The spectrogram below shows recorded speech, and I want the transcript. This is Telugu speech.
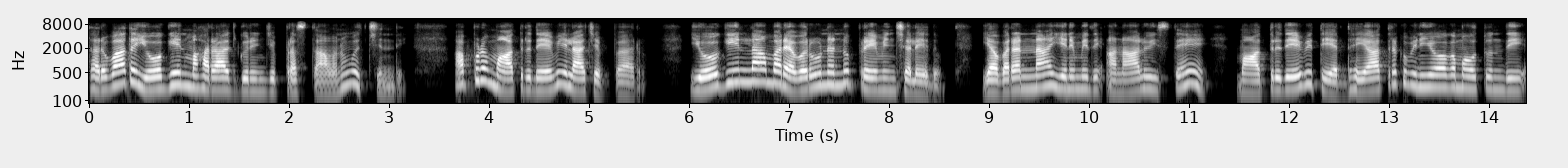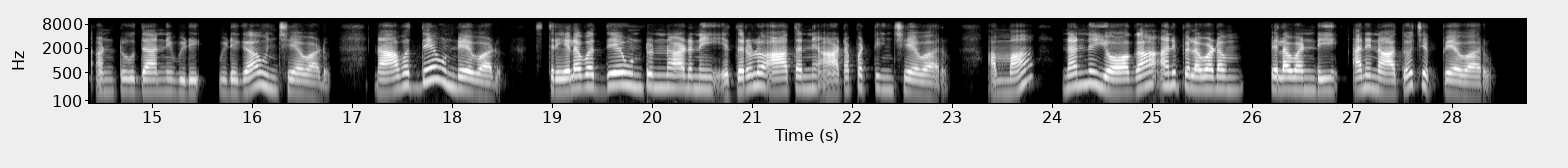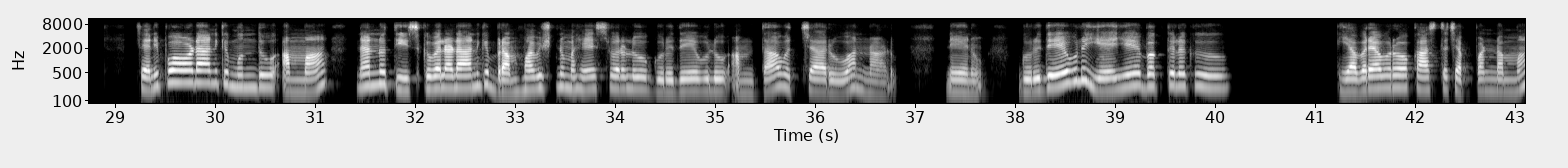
తరువాత యోగిన్ మహారాజ్ గురించి ప్రస్తావన వచ్చింది. అప్పుడు మాతృదేవి ఇలా చెప్పారు. యోగీన్లా మరెవరూ నన్ను ప్రేమించలేదు. ఎవరన్నా ఎనిమిది అనాలు ఇస్తే మాతృదేవి తీర్థయాత్రకు వినియోగమవుతుంది అంటూ దాన్ని విడి విడిగా ఉంచేవాడు. నా వద్దే ఉండేవాడు. స్త్రీల వద్దే ఉంటున్నాడని ఇతరులు అతన్ని ఆట పట్టించేవారు. అమ్మా నన్ను యోగా అని పిలవడం పిలవండి అని నాతో చెప్పేవారు. చనిపోవడానికి ముందు అమ్మ నన్ను తీసుకువెళ్ళడానికి బ్రహ్మ విష్ణు మహేశ్వరులు గురుదేవులు అంతా వచ్చారు అన్నాడు. నేను గురుదేవులు ఏ ఏ భక్తులకు? ఎవరెవరో కాస్త చెప్పండమ్మా.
